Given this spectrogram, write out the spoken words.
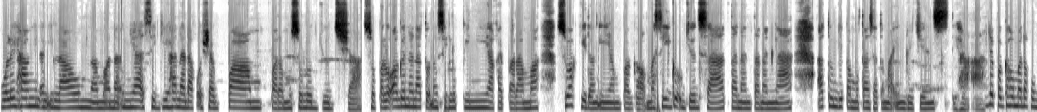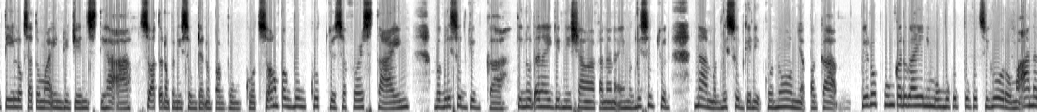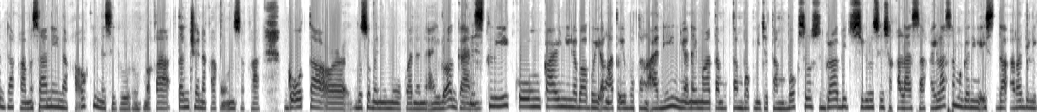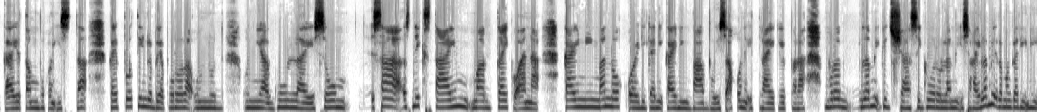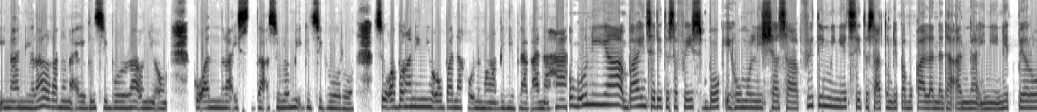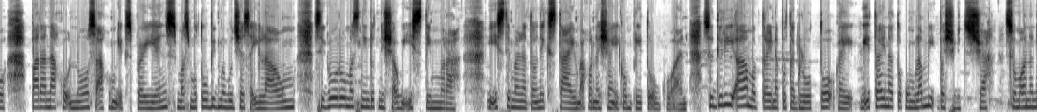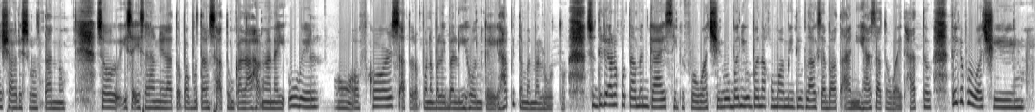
walay hangin ang ilaw na mana unya sigihan na nako siya pam para mosulod gyud siya. So paluagan na nato ng silupiniya kay para masuwakid ang iyang pag masigo gyud sa tanan-tanan nga atong gipamutan sa mga ingredients diha. ah. Nya pagkahuman akong tilok sa mga ingredients diha ah, so ato nang panisugdan ang pagbugkot. So ang pagbugkot gyud sa first time maglisod gyud ka. Tinud-an na gyud ni siya nga kanana ay maglisod gyud na maglisod gani kuno nya pagka pero kung kadugayan ni mo bugot-bugot siguro maanad na ka masanay na ka okay na siguro makatansya na ka kung unsa ka goota or gusto man nimo kana na ay luagan honestly kung karni nga baboy ang ato ibutang anin nya na mga tambok-tambok medyo tambok. So grabe siguro siya sa kalasa. Kay lasa magani nga isda ara dili kayo tambok ang isda. Kay protein rabi puro ra unod unya gulay. So sa next time mag-try ko ana karning manok or di gani karning baboy. So ako na i-try kay para murag lami gid siya siguro lami siya. Kay lami ra man gani ni ina nila kana na ay sibura unya ang kuan ra isda. So lami gid siguro. So abangan ninyo uban ako ng mga biniblog ana ha? Ug uniya bahin sa dito sa Facebook. Ihumol ni siya sa 15 minutes dito sa atong gipabukalan na daan nga ininit pero para nako no sa akong experience mas mutubig magud siya sa ilawom siguro mas nindot ni siya og i-steam ra i-steam na to next time ako na siyang ikompleto og kuan. So diri ah magtry na po tagluto kay i-try na to kung lami ba siya so mao na ni siya resulta no so isa-isa na nila to pabutang sa atong kalaha nga nay uwel oh, of course ato na po na balay-balihon kay hapit naman maluto. So diri ara ko taman guys. Thank you for watching. Uban ni uban ako mami vlogs about aniha sa atong white hot dog. Thank you for watching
